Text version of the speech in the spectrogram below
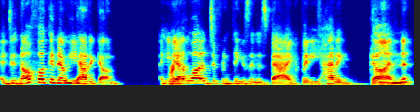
I did not fucking know he had a gun. He right. had a lot of different things in his bag, but he had a gun.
